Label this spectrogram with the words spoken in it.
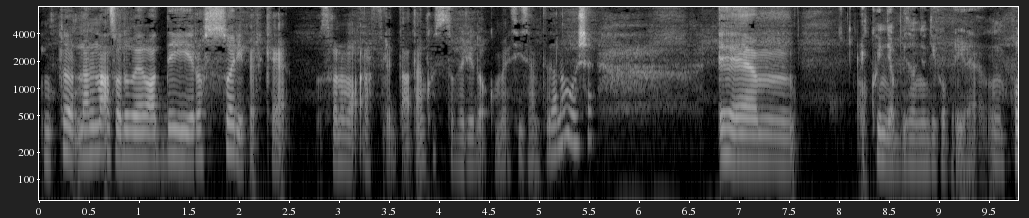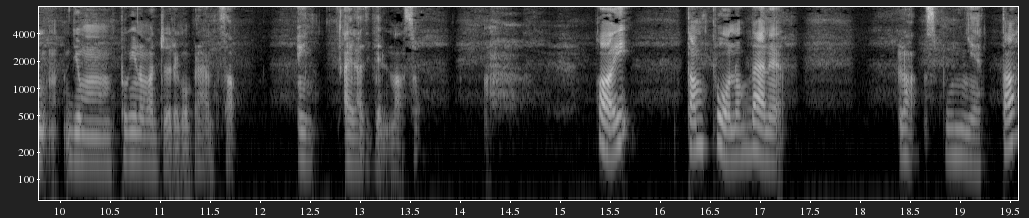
intorno al naso dove ho dei rossori perché sono raffreddata in questo periodo come si sente dalla voce. Ehm, e quindi ho bisogno di coprire un di un pochino maggiore coprenza in, ai lati del naso. Poi tampono bene la spugnetta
